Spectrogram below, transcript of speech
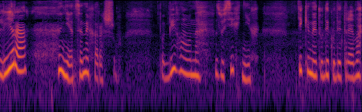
Ліра. Ні, це не хорошо. Побігла вона з усіх ніг. Тільки не туди, куди треба.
